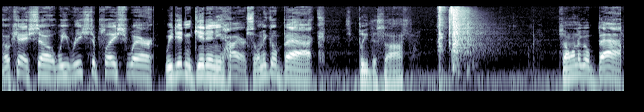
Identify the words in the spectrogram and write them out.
Okay, so we reached a place where we didn't get any higher. So let me go back. Let's bleed this off. So I wanna go back.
